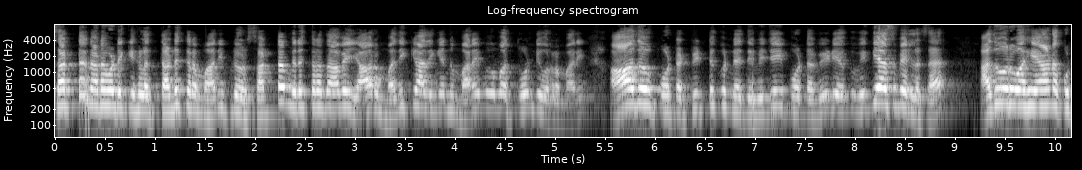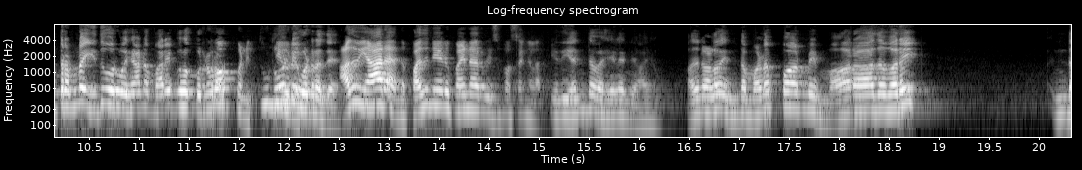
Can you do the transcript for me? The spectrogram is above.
சட்ட நடவடிக்கைகளை தடுக்கிற மாதிரி இப்படி ஒரு சட்டம் இருக்கிறதாவே யாரும் மதிக்காதீங்கன்னு மறைமுகமா தூண்டி விடுற மாதிரி ஆதவ் போட்ட ட்விட்டுக்கும் நேற்று விஜய் போட்ட வீடியோக்கும் வித்தியாசமே இல்லை சார். அது ஒரு வகையான குற்றம்னா இது ஒரு வகையான மறைமுக குற்றம். தூண்டி விடுறது. அதுவும் யாரு? அந்த பதினேழு பதினாறு வயசு பசங்களை? இது எந்த வகையில நியாயம்? அதனாலதான் இந்த மனப்பான்மை மாறாத வரை இந்த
